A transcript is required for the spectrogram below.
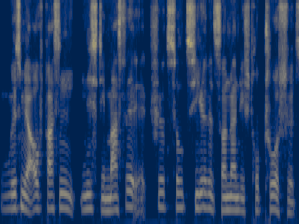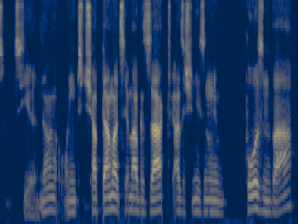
müssen wir aufpassen, nicht die Masse führt zum Ziel, sondern die Struktur führt zum Ziel. Ne? Und ich habe damals immer gesagt, als ich in diesen Kursen war,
